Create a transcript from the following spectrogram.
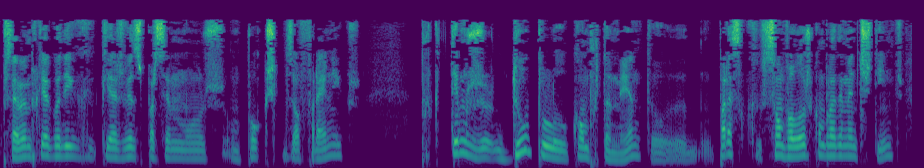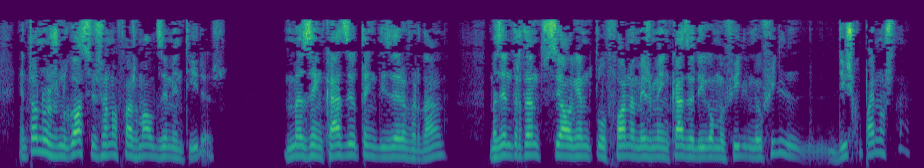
Percebem porque é que eu digo que às vezes parecemos um pouco esquizofrénicos? Porque temos duplo comportamento. Parece que são valores completamente distintos. Então nos negócios já não faz mal dizer mentiras. Mas em casa eu tenho de dizer a verdade. Mas entretanto, se alguém me telefona, mesmo em casa, eu digo ao meu filho, meu filho diz que o pai não está.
